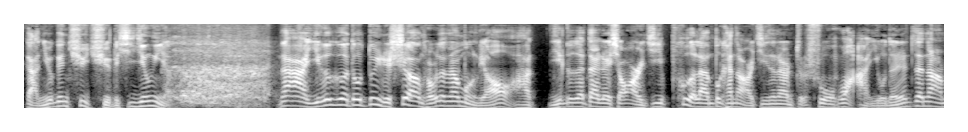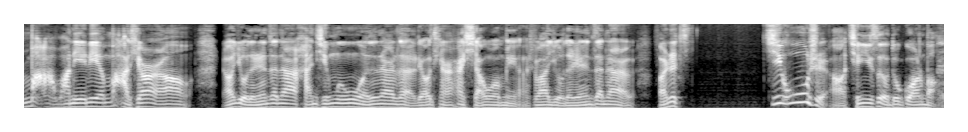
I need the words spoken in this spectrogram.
感觉跟去取了西经一样。那一个个都对着摄像头在那猛聊啊，一个个戴着小耳机，破烂不堪的耳机在那说话，有的人在那骂骂咧咧骂天儿啊，然后有的人在那含情脉脉在那在聊天，还想我没有是吧？有的人在那反正几乎是啊，清一色都光着膀子。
